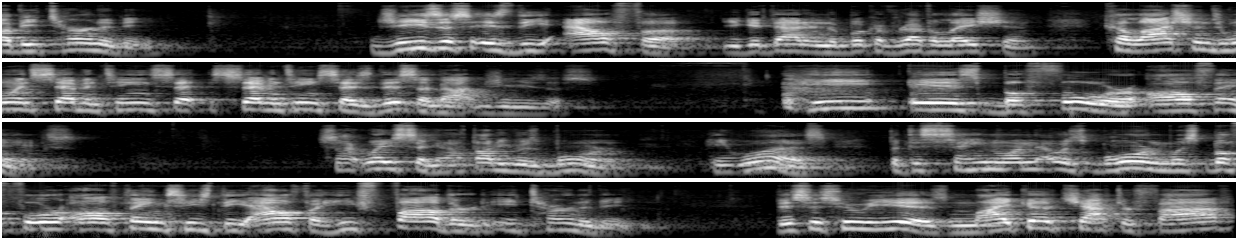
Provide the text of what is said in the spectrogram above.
of eternity. Jesus is the Alpha. You get that in the book of Revelation. Colossians 1 17, 17 says this about Jesus He is before all things. It's like, wait a second, I thought he was born. He was. But the same one that was born was before all things. He's the Alpha. He fathered eternity. This is who he is. Micah chapter 5,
